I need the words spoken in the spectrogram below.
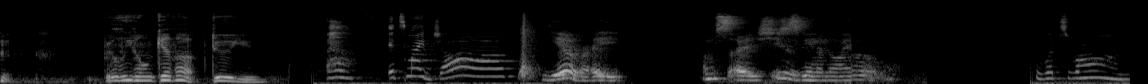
really don't give up, do you? It's my job. Yeah, right. I'm sorry, she's just being annoying. Oh. What's wrong?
